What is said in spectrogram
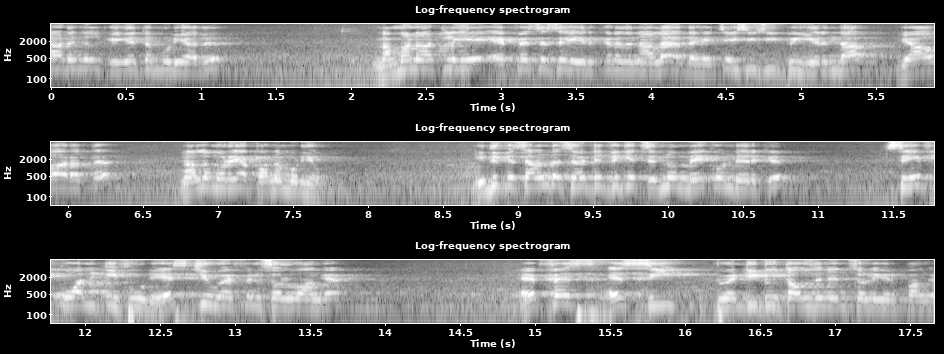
நாடுகளுக்கு ஏற்ற முடியாது. நம்ம நாட்டிலேயே எஃப்எஸ்எஸ்ஏ இருக்கிறதுனால அந்த ஹெச்ஐசிசிபி இருந்தால் வியாபாரத்தை நல்ல முறையாக பண்ண முடியும். இதுக்கு சார்ந்த சர்டிஃபிகேட்ஸ் இன்னும் மேற்கொண்டு இருக்கு. சேஃப் குவாலிட்டி ஃபுட் எஸ்கியூஎஃப்னு சொல்லுவாங்க. எஃப்எஸ்எஸ்சி டுவெண்ட்டி டூ தௌசண்ட்னு சொல்லி இருப்பாங்க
